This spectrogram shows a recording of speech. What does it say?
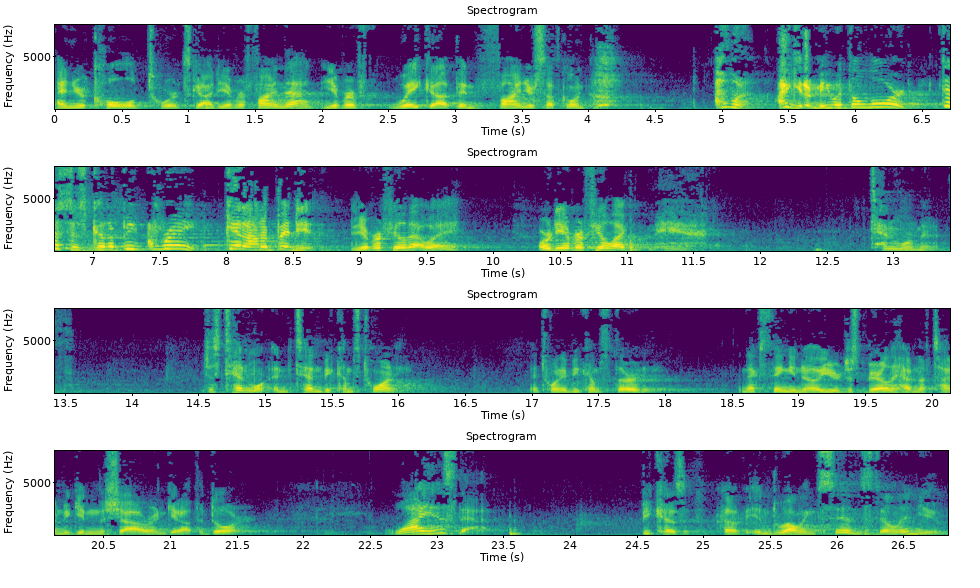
and you're cold towards God. Do you ever find that? You ever wake up and find yourself going, I want I get to meet with the Lord. This is going to be great. Get out of bed. Do you, do you ever feel that way? Or do you ever feel like, man, 10 more minutes? Just 10 more, and 10 becomes 20. And 20 becomes 30. The next thing you know, you're just barely have enough time to get in the shower and get out the door. Why is that? Because of indwelling sin still in you.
